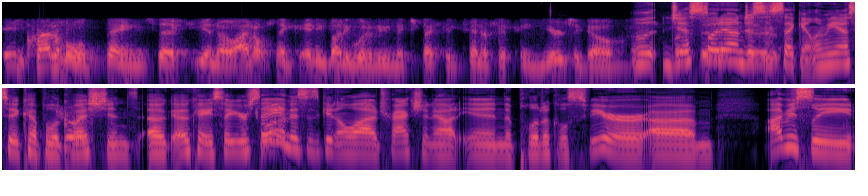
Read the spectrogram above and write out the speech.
incredible things that you know I don't think anybody would have even expected ten or fifteen years ago. Well, just slow down just a second. Let me ask you a couple of questions. Okay, so you're saying this is getting a lot of traction out in the political sphere. Um, obviously,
